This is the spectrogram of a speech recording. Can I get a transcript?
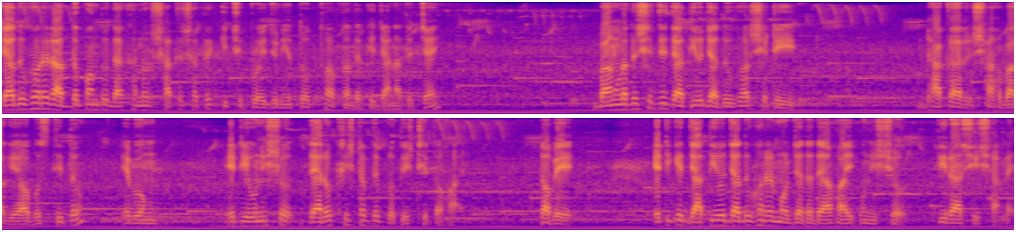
জাদুঘরের আদ্যপন্ত দেখানোর সাথে সাথে কিছু প্রয়োজনীয় তথ্য আপনাদেরকে জানাতে চাই। বাংলাদেশের যে জাতীয় জাদুঘর, সেটি ঢাকার শাহবাগে অবস্থিত এবং এটি উনিশশো তেরো খ্রিস্টাব্দে প্রতিষ্ঠিত হয়। তবে এটিকে জাতীয় জাদুঘরের মর্যাদা দেওয়া হয় উনিশশো তিরাশি সালে।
